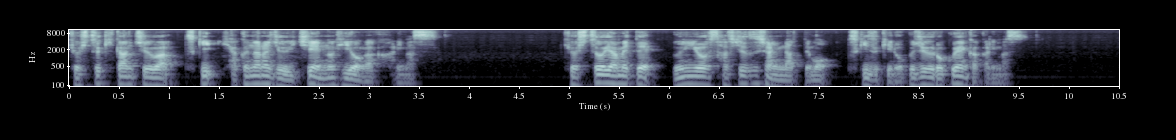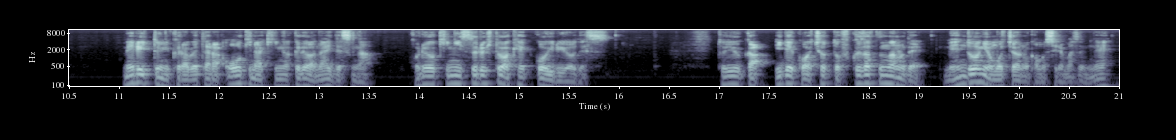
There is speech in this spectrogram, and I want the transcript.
拠出期間中は月171円の費用がかかります。拠出をやめて運用指図者になっても月々66円かかります。メリットに比べたら大きな金額ではないですが、これを気にする人は結構いるようです。というか、イデコはちょっと複雑なので面倒に思っちゃうのかもしれませんね。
